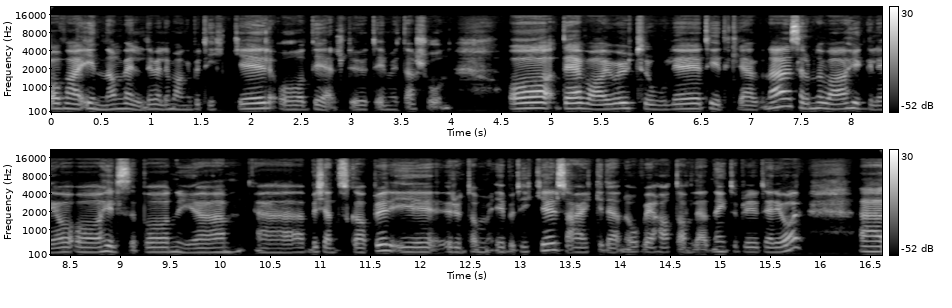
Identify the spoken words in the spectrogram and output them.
og var innom veldig, veldig mange butikker og delte ut invitasjon. Og det var jo utrolig tidkrevende, selv om det var hyggelig å, å hilse på nye eh, bekjentskaper i, rundt om i butikker, så er ikke det noe vi har hatt anledning til å prioritere i år. Eh,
